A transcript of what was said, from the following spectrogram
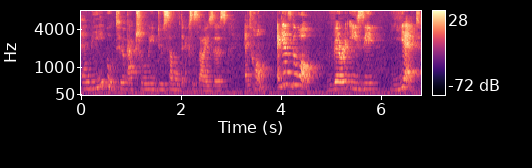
and be able to actually do some of the exercises at home against the wall. Very easy, yet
